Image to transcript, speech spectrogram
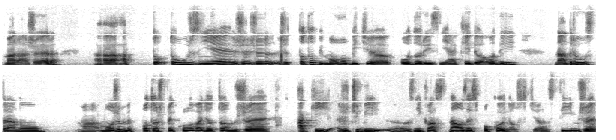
manažer. A, a to, to už znie, že, že, že toto by mohol byť e, podory z nejakej dohody. Na druhú stranu môžeme potom špekulovať o tom, že aký, že či by e, vznikla naozaj spokojnosť e, s tým, že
